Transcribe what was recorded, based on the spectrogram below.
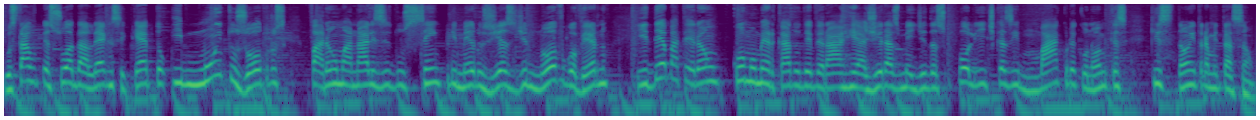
Gustavo Pessoa, da Legacy Capital e muitos outros farão uma análise dos 100 primeiros dias de novo governo e debaterão como o mercado deverá reagir às medidas políticas e macroeconômicas que estão em tramitação.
